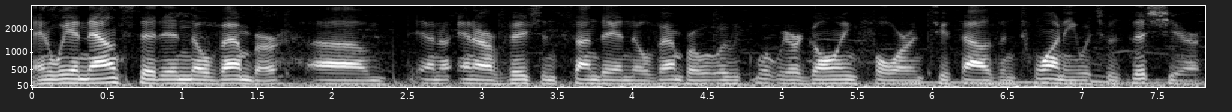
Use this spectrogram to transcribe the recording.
and we announced it in November, um, in, in, our Vision Sunday in November, what we, what we, were going for in 2020, which was this year.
